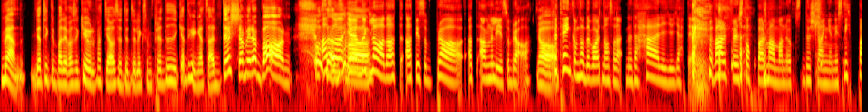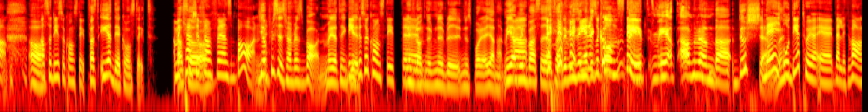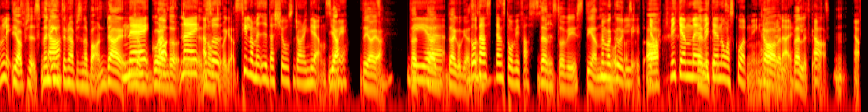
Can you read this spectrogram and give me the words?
Men jag tyckte bara det var så kul för att jag har suttit och liksom predikat kring att så här, duscha med era barn! Och Alltså, så jag är bara- ändå glad att, att det är så bra, att Anneli är så bra. Ja. För tänk om det hade varit någon sån där, men det här är ju jätte... Varför stoppar mamman upp duschslangen i snippan? ja. Alltså det är så konstigt. Fast är det konstigt? Ja, men alltså- kanske framför ens barn. Ja precis, framför ens barn. Men jag det tänker, är inte så konstigt. Nej, eh, förlåt, nu, nu, blir, nu spårar jag igen här. Men jag Ja. vill bara säga att det finns Är det inget så konstigt med att använda duschen. Nej, och det tror jag är väldigt vanligt. Ja precis, men Ja. inte framför sina barn. Där Nej, liksom går ja, ändå nej, eh, någon alltså, typ av gräns. Till och med Ida Kjos drar en gräns. Ja, det gör jag. Där, Det- där, där går gränsen. Då, där, den står vi fast Den står vi sten Men vad gulligt. fast. Ja. Vilken, eh, vilken åskådning. ja väldigt, där. väldigt Ja. gulligt. Mm. Ja.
